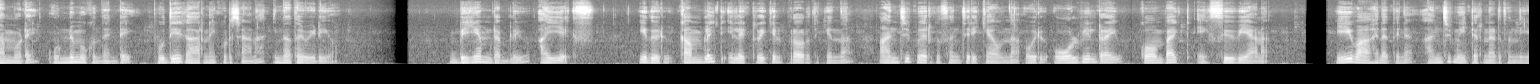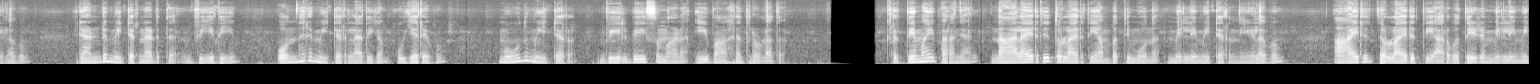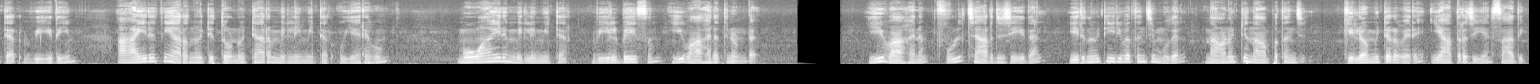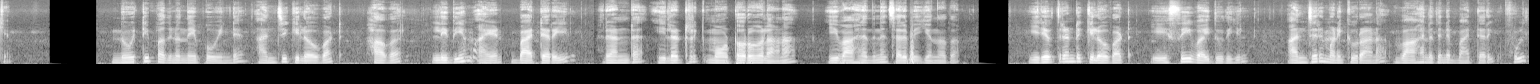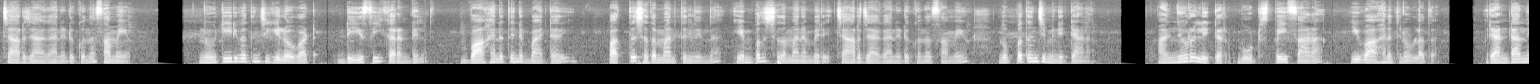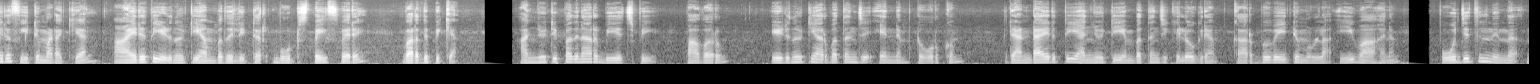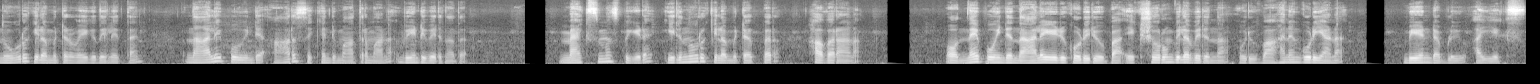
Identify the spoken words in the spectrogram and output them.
നമ്മുടെ ഉണ്ണിമുകുന്ദന്റെ പുതിയ കാറിനെക്കുറിച്ചാണ് ഇന്നത്തെ video. B M W I X ഇതൊരു കംപ്ലീറ്റ് ഇലക്ട്രിക്കിൽ പ്രവർത്തിക്കുന്ന അഞ്ച് പേർക്ക് സഞ്ചരിക്കാവുന്ന ഒരു all wheel drive compact X U V ആണ്. ഈ വാഹനത്തിന് അഞ്ച് മീറ്ററിനടുത്ത് നീളവും രണ്ട് മീറ്ററിനടുത്ത് വീതിയും ഒന്നര മീറ്ററിലധികം ഉയരവും മൂന്ന് മീറ്റർ വീൽ ബേസുമാണ് ഈ വാഹനത്തിനുള്ളത്. കൃത്യമായി പറഞ്ഞാൽ നാലായിരത്തി തൊള്ളായിരത്തി അമ്പത്തി മൂന്ന് മില്ലിമീറ്റർ നീളവും ആയിരത്തി തൊള്ളായിരത്തി അറുപത്തേഴ് മില്ലിമീറ്റർ വീതിയും ആയിരത്തി അറുന്നൂറ്റി തൊണ്ണൂറ്റാറ് മില്ലിമീറ്റർ ഉയരവും മൂവായിരം മില്ലിമീറ്റർ വീൽ ബേസും ഈ വാഹനത്തിനുണ്ട്. ഈ വാഹനം ഫുൾ ചാർജ് ചെയ്താൽ ഇരുന്നൂറ്റി ഇരുപത്തഞ്ച് മുതൽ നാനൂറ്റി നാൽപ്പത്തഞ്ച് കിലോമീറ്റർ വരെ യാത്ര ചെയ്യാൻ സാധിക്കും. നൂറ്റി പതിനൊന്ന് പോയിന്റ് അഞ്ച് kilo watt hour lithium ion ബാറ്ററിയിൽ രണ്ട് ഇലക്ട്രിക് മോട്ടോറുകളാണ് ഈ വാഹനത്തിന് ചലിപ്പിക്കുന്നത്. ഇരുപത്തിരണ്ട് കിലോ വാട്ട് എ സി വൈദ്യുതിയിൽ അഞ്ചര മണിക്കൂറാണ് വാഹനത്തിന്റെ ബാറ്ററി ഫുൾ ചാർജ് ആകാൻ എടുക്കുന്ന സമയം. നൂറ്റി ഇരുപത്തഞ്ച് കിലോ വാട്ട് ഡി സി കറണ്ടിൽ വാഹനത്തിന്റെ ബാറ്ററി പത്ത് ശതമാനത്തിൽ നിന്ന് എൺപത് ശതമാനം വരെ ചാർജ് ആകാൻ എടുക്കുന്ന സമയം മുപ്പത്തഞ്ച് മിനിറ്റാണ്. അഞ്ഞൂറ് ലിറ്റർ ബൂട്ട് സ്പേസ് ആണ് ഈ വാഹനത്തിനുള്ളത്. രണ്ടാം നിര സീറ്റ് മടക്കിയാൽ ആയിരത്തി എഴുന്നൂറ്റി അമ്പത് ലിറ്റർ ബൂട്ട് സ്പേസ് വരെ വർദ്ധിപ്പിക്കാം. അഞ്ഞൂറ്റി പതിനാറ് ബി എച്ച് പി പവറും എഴുന്നൂറ്റി അറുപത്തഞ്ച് എൻ എം ടോർക്കും രണ്ടായിരത്തി അഞ്ഞൂറ്റി എൺപത്തഞ്ച് കിലോഗ്രാം കർബ് വെയ്റ്റുമുള്ള ഈ വാഹനം പൂജ്യത്തിൽ നിന്ന് നൂറ് കിലോമീറ്റർ വേഗതയിലെത്താൻ നാല് പോയിന്റ് ആറ് സെക്കൻഡ് മാത്രമാണ് വേണ്ടിവരുന്നത്. മാക്സിമം സ്പീഡ് ഇരുന്നൂറ് കിലോമീറ്റർ പെർ ഹവറാണ്. ഒന്ന് പോയിന്റ് നാല് ഏഴ് കോടി രൂപ എക്സ്ഷോറൂം വില വരുന്ന ഒരു വാഹനം കൂടിയാണ് B M W I X.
